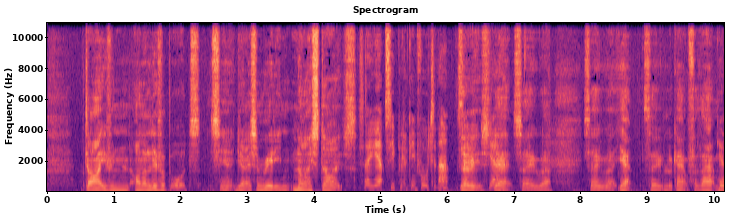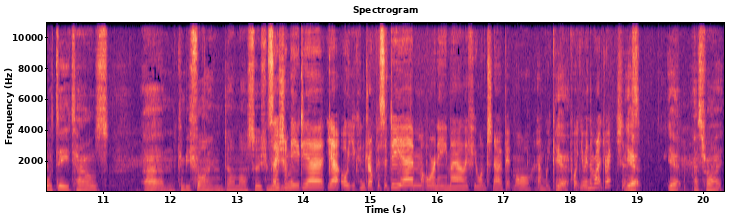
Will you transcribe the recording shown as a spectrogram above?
diving on a liveaboard. So, you know, some really nice dives. So yeah, super looking forward to that. So, There is, yeah. So, uh, so uh, yeah. So look out for that. More Yeah. details um, can be found on our social media. Social media, yeah, or you can drop us a DM or an email if you want to know a bit more, and we can Yeah. point you in the right directions. Yeah, yeah, that's right.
